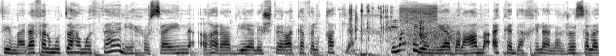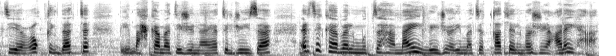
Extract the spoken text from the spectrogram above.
فيما نفى المتهم الثاني حسين غرابلي الاشتراك في القتل ممثل النيابة العامة أكد خلال الجلسة التي عقدت بمحكمة جنايات الجيزة ارتكاب المتهمين لجريمة قتل المجني عليها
